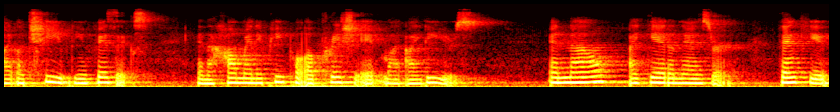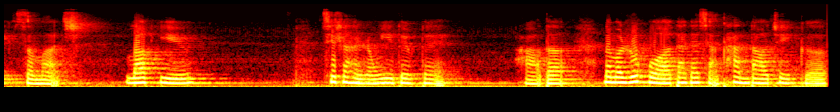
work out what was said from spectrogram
I achieved in physics and how many people appreciate my ideas. And now I get an answer. Thank you so much. Love you. 其实很容易，对不对？好的，那么如果大家想看到这个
